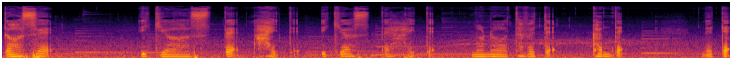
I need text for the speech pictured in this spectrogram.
どうせ息を吸って吐いて息を吸って吐いて物を食べて噛んで寝て。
